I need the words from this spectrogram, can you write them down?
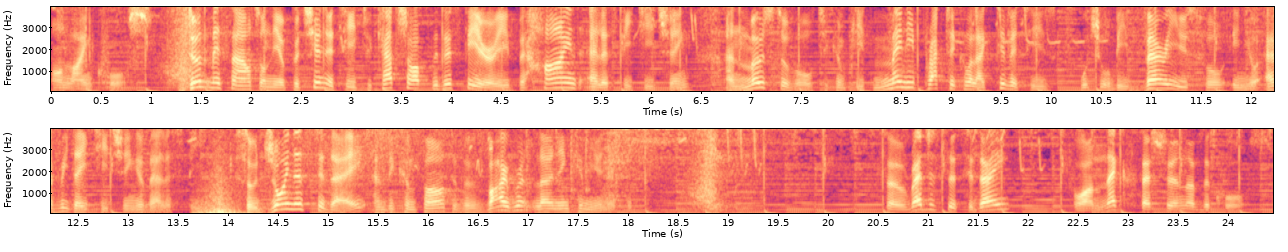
online course. Don't miss out on the opportunity to catch up with the theory behind LSP teaching and most of all to complete many practical activities which will be very useful in your everyday teaching of LSP. So join us today and become part of a vibrant learning community. So register today for our next session of the course.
